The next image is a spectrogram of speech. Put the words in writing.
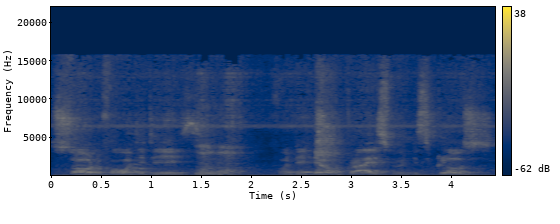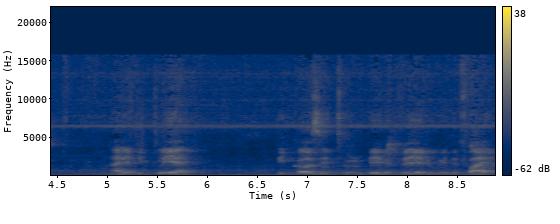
sold for what it is. Mm-hmm. For the day of Christ will disclose and it be clear, because it will be revealed with the fire.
